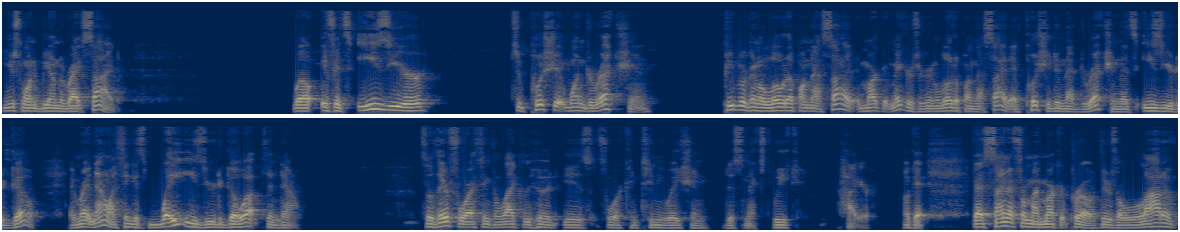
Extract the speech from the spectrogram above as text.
You just want to be on the right side. Well, if it's easier to push it one direction, people are going to load up on that side, and market makers are going to load up on that side and push it in that direction. That's easier to go. And right now, I think it's way easier to go up than down. So therefore, I think the likelihood is for continuation this next week higher. Okay, guys, sign up for my Market Pro. There's a lot of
